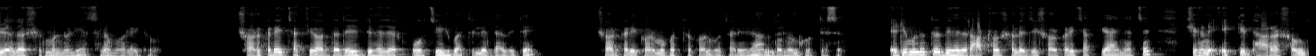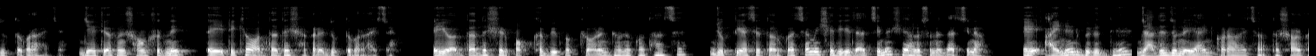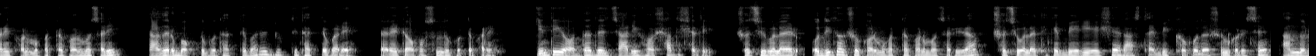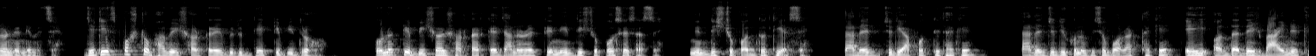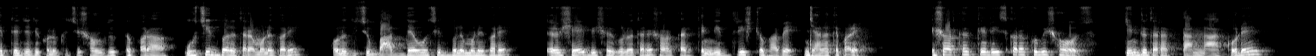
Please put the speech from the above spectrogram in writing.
প্রিয় দর্শক মন্ডলী আসসালামু আলাইকুম। সরকারি চাকরি অধ্যাদেশ দুই হাজার পঁচিশ বাতিলের দাবিতে সরকারি কর্মকর্তা কর্মচারীরা আন্দোলন করতেছে। এটি মূলত দুই হাজার আঠারো সালে যে সরকারি চাকরি আইন আছে, সেখানে একটি ধারা সংযুক্ত করা হয়েছে। যেহেতু এখন সংসদ নেই, তাই এটিকে অধ্যাদেশ আকারে যুক্ত করা হয়েছে। এই অধ্যাদেশের পক্ষে বিপক্ষে অনেক ধরনের কথা আছে, যুক্তি আছে, তর্ক আছে, আমি সেদিকে যাচ্ছি না সেই আলোচনায় যাচ্ছি না। এই আইনের বিরুদ্ধে যাদের জন্য এই আইন করা হয়েছে, অর্থাৎ সরকারি কর্মকর্তা কর্মচারী তাদের বক্তব্য থাকতে পারে, যুক্তি থাকতে পারে, তারা এটা অপছন্দ করতে পারেন। কিন্তু এই অধ্যাদেশ জারি হওয়ার সাথে সাথে সচিবালয়ের অধিকাংশ কর্মকর্তা কর্মচারীরা সচিবালয় থেকে বেরিয়ে এসে রাস্তায় বিক্ষোভ প্রদর্শন করেছে, আন্দোলনে নেমেছে। যেটি স্পষ্টভাবেই সরকারের বিরুদ্ধে একটি বিদ্রোহ। কোন একটি বিষয় সরকারকে জানানোর একটি নির্দিষ্ট প্রসেস আছে, নির্দিষ্ট পদ্ধতি আছে। তাদের যদি আপত্তি থাকে, তাদের যদি কোনো কিছু বলার থাকে, এই অধ্যাদেশ বা আইনের ক্ষেত্রে যদি কোনো কিছু সংযুক্ত করা উচিত বলে তারা মনে করে কোনো কিছু বাদ দেওয়া উচিত বলে মনে করে তবে সেই বিষয়গুলো তারা সরকারকে নির্দিষ্টভাবে জানাতে পারে। এই সরকারকে রিস করা খুবই সহজ, কিন্তু তারা তা না করে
